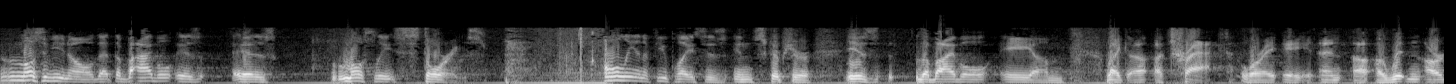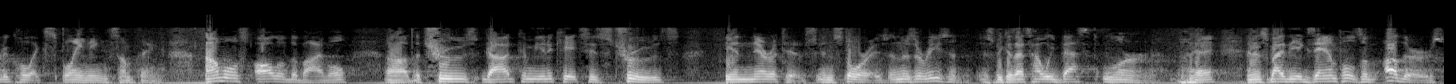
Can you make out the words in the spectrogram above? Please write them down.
most of you know that the Bible is, is mostly stories. Only in a few places in Scripture is the Bible a um, like a, a, tract or a, a, an, a, written article explaining something. Almost all of the Bible, uh, the truths God communicates His truths in narratives, in stories, and there's a reason. It's because that's how we best learn. Okay, and it's by the examples of others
